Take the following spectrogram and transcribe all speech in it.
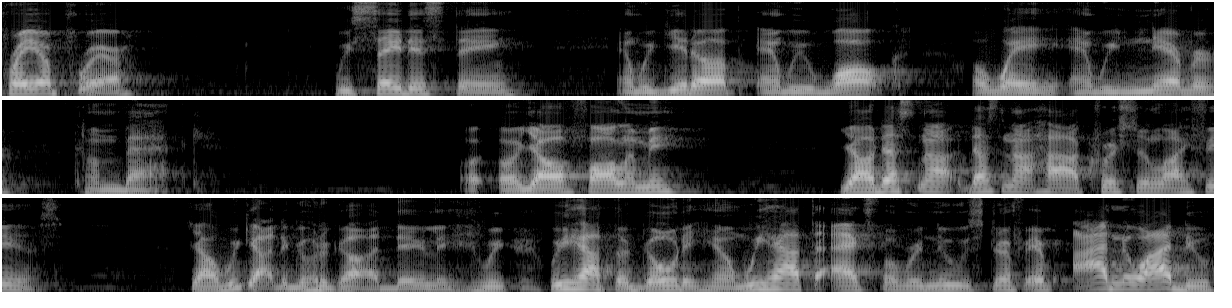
pray a prayer, we say this thing, and we get up and we walk away and we never come back. Are, are y'all following me? Y'all, that's not, that's not how a Christian life is. Y'all, we got to go to God daily. We, we have to go to Him. We have to ask for renewed strength. I know I do.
